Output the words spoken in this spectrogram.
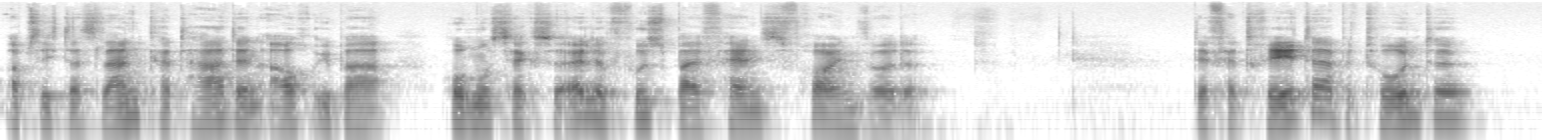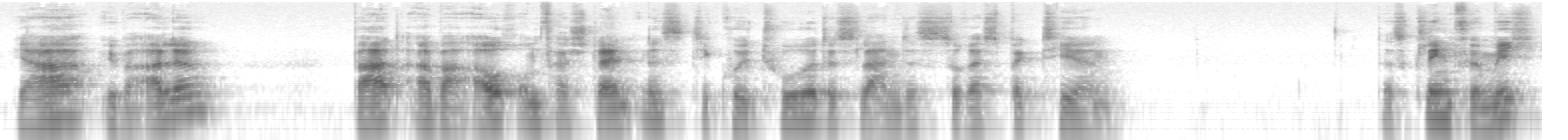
ob sich das Land Katar denn auch über homosexuelle Fußballfans freuen würde. Der Vertreter betonte, ja, über alle, bat aber auch um Verständnis, die Kultur des Landes zu respektieren. Das klingt für mich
